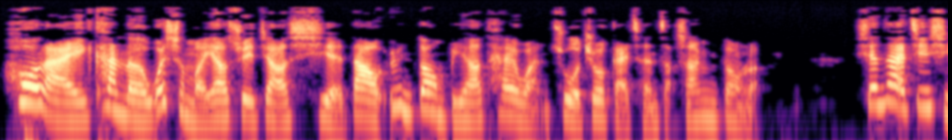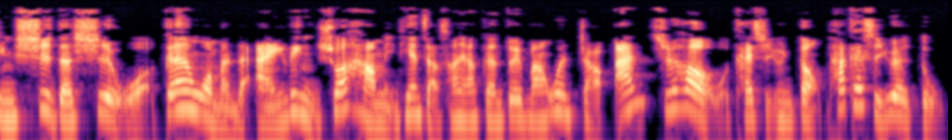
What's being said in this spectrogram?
后来看了为什么要睡觉，写到运动不要太晚做，就改成早上运动了。现在进行式的是，我跟我们的艾琳说好，每天早上要跟对方问早安，之后我开始运动，他开始阅读，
